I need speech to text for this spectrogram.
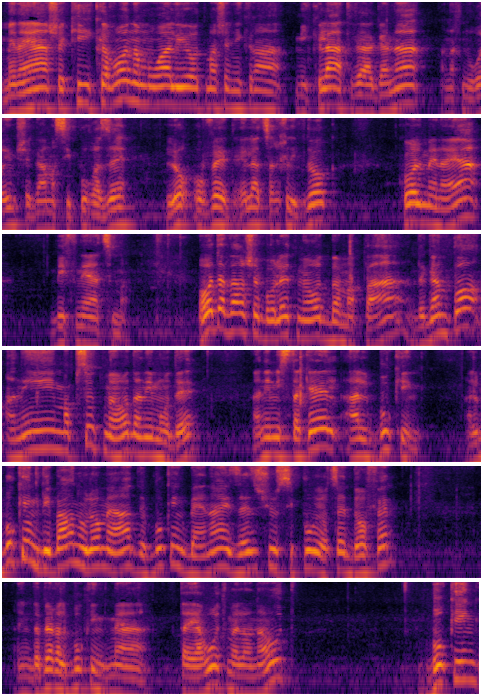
מניה שכעיקרון אמורה להיות מה שנקרא מקלט והגנה, אנחנו רואים שגם הסיפור הזה לא עובד, אלא צריך לבדוק כל מניה בפני עצמה. עוד דבר שבולט מאוד במפה, וגם פה אני מבסוט מאוד, אני מודה, אני מסתכל על בוקינג. על בוקינג דיברנו לא מעט, ובוקינג בעיניי זה איזשהו סיפור יוצא דופן. אני מדבר על בוקינג מהתיירות, מלונאות. בוקינג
